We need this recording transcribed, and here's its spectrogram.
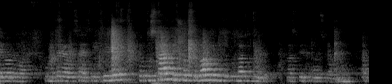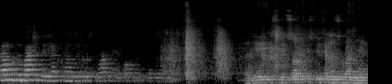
є додано у матеріалі сесії цей. Тобто старт, якщо все добре, буде, то у нас буде на співфінансування. А там будемо бачити, як вона буде користуватися, поки це зробимо. Є якісь відсотки співфінансування, як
